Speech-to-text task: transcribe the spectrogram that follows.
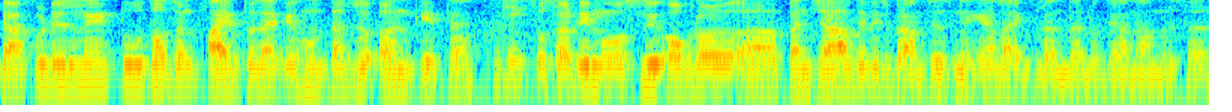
ਡੈਫੋਡਿਲ ਨੇ 2005 ਤੋਂ ਲੈ ਕੇ ਹੁਣ ਤੱਕ ਜੋ ਅਰਨ ਕੀਤਾ ਸੋ ਸਾਡੀ ਮੋਸਟਲੀ ਓਵਰਆਲ ਪੰਜਾਬ ਦੇ ਵਿੱਚ ਬ੍ਰਾਂਚਸ ਨੇਗੇ ਲਾਈਕ ਜਲੰਧਰ ਲੁਧਿਆਣਾ ਅੰਮ੍ਰਿਤਸਰ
